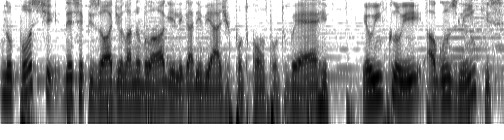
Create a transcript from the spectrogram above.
No post desse episódio lá no blog ligadoemviagem.com.br eu incluí alguns links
